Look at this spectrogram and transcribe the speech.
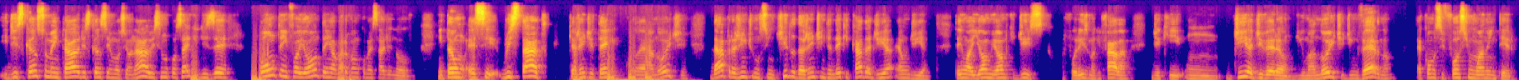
E descanso mental, descanso emocional, e você não consegue dizer ontem foi ontem, agora vamos começar de novo. Então, esse restart que a gente tem quando é à noite, dá para a gente um sentido da gente entender que cada dia é um dia. Tem o Ayom Yom que diz, o aforisma que fala de que um dia de verão e uma noite de inverno é como se fosse um ano inteiro.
